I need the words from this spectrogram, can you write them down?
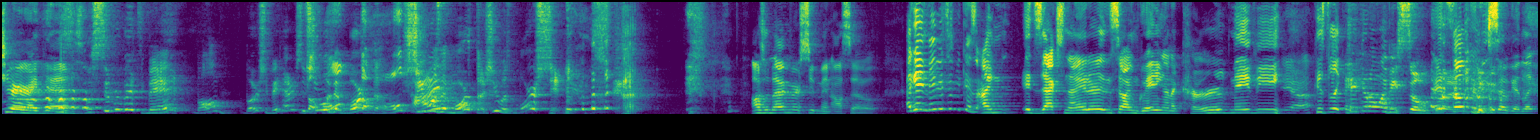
Sure, I guess. Was Superman's man mom Martian Manhunter? So The she whole- wasn't Martha. she wasn't Martha. She was Martian. Also, Batman vs Superman. Also, again, maybe it's just because I'm it's Zack Snyder, and so I'm grading on a curve, maybe. Yeah. Because like it can only be so good. it's so gonna be so good. Like,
